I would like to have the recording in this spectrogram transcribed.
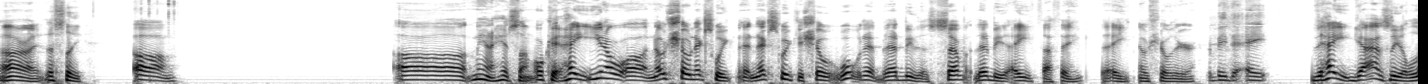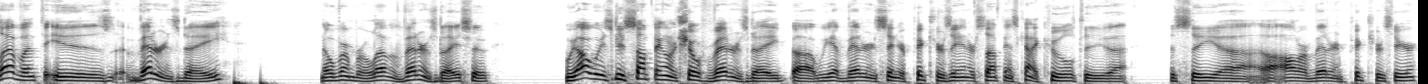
All right, let's see. Um, uh, man, I had something. Okay, hey, you know, uh, no show next week. Uh, next week the show. What would that? That'd be the seventh. That'd be the eighth, I think. The eighth. No show there. It'd be the eighth. The, hey guys, the eleventh is Veterans Day, November eleventh, Veterans Day. So we always do something on a show for Veterans Day. Uh, we have veterans send their pictures in or something. It's kind of cool to uh, to see uh, all our veteran pictures here.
